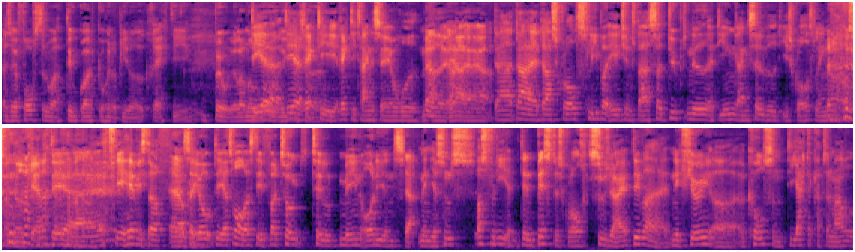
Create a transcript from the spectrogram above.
altså, jeg forestiller mig, at det kunne godt gå hen og blive noget rigtig bøvl eller noget Det er, ikke? det er Altså, rigtig, rigtig tegneserieråd. Med, Ja, ja, ja. ja. Der, der, er, der er Skrull Sleeper Agents, der er så dybt ned, at de ikke engang selv ved, at de er Skrulls længere. og sådan noget pjat. Det er, det er heavy stuff. Ja, okay. Så jo, det, jeg tror også, det er for tungt til main audience. Ja. Men jeg synes, også fordi at den bedste Skrull, synes jeg, det var Nick Fury og Coulson. De jagter Captain Marvel,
